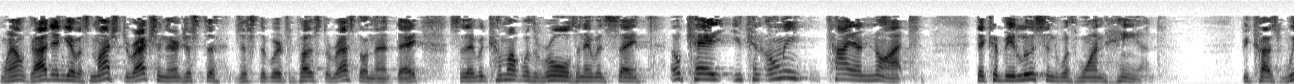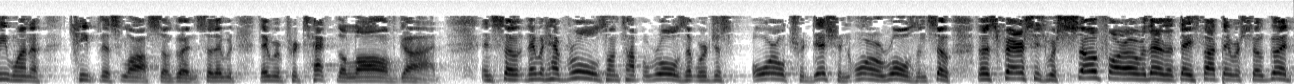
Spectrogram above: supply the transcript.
well, God didn't give us much direction there, just to, just that we're supposed to rest on that day. So they would come up with rules, and they would say, okay, you can only tie a knot that could be loosened with one hand because we want to keep this law so good. And so they would, they would protect the law of God. And so they would have rules on top of rules that were just oral tradition, oral rules. And so those Pharisees were so far over there that they thought they were so good.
